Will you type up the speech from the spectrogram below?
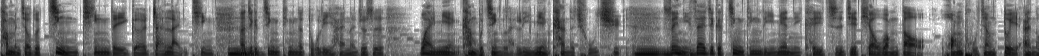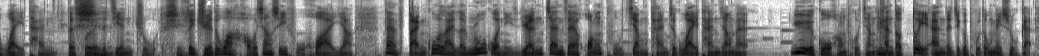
他们叫做静厅的一个展览厅。嗯、那这个静厅呢，多厉害呢？就是外面看不进来，里面看得出去。嗯，所以你在这个静厅里面，你可以直接眺望到。黄浦江对岸的外滩的所有的建筑，是，所以觉得哇，好像是一幅画一样。但反过来了，如果你人站在黄浦江畔这个外滩江畔，越过黄浦江，看到对岸的这个浦东美术馆，嗯、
